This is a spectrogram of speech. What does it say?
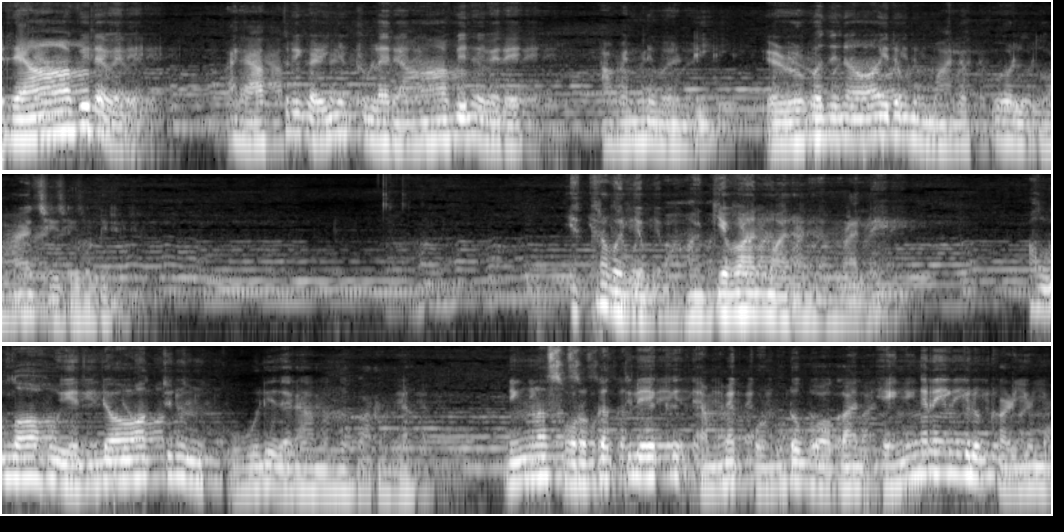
രാവിലെ വരെ രാത്രി കഴിഞ്ഞിട്ടുള്ള രാവിലെ വരെ അവന് വേണ്ടി എഴുപതിനായിരം മലക്കുകൾ ദ്വാര ചെയ്തുകൊണ്ടിരിക്കും. എത്ര വലിയ ഭാഗ്യവാന്മാരാണ് നമ്മളല്ലേ? അള്ളാഹു എല്ലാത്തിനും കൂലി തരാമെന്ന് പറഞ്ഞ നിങ്ങളെ സ്വർഗത്തിലേക്ക് നമ്മെ കൊണ്ടുപോകാൻ എങ്ങനെയെങ്കിലും കഴിയുമോ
